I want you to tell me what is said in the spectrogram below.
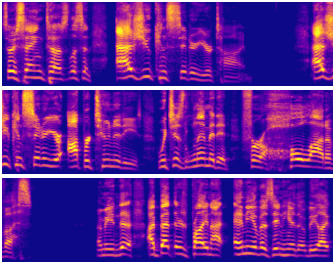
So he's saying to us listen, as you consider your time, as you consider your opportunities, which is limited for a whole lot of us. I mean, I bet there's probably not any of us in here that would be like,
